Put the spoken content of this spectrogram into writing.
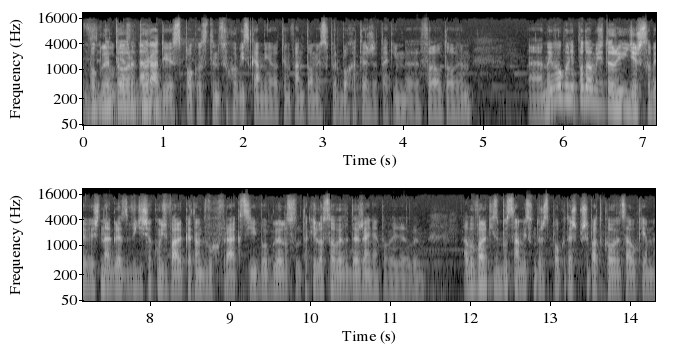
W ogóle to, to radio jest spoko z tym słuchowiskami o tym fantomie, superbohaterze takim e, falloutowym. E, No i w ogóle podoba mi się to, że idziesz sobie, wiesz, nagle widzisz jakąś walkę tam dwóch frakcji, w ogóle los, takie losowe wydarzenia powiedziałbym. Albo walki z bossami są też spoko, też przypadkowe całkiem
